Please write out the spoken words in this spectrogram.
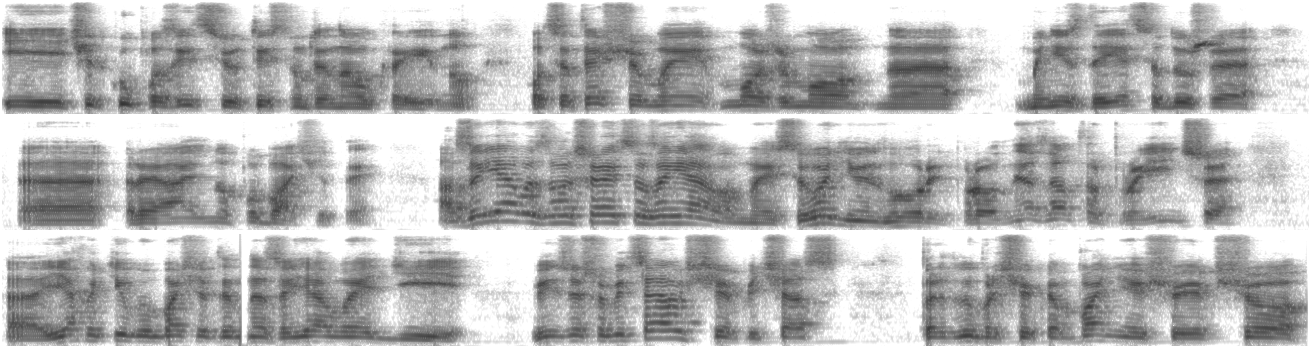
і чітку позицію тиснути на Україну. Оце те, що ми можемо, е, мені здається, дуже е, реально побачити. А заяви залишаються заявами. Сьогодні він говорить про одне, завтра про інше. Я хотів би бачити не заяви, а дії. Він же ж обіцяв ще під час передвиборчої кампанії, що якщо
